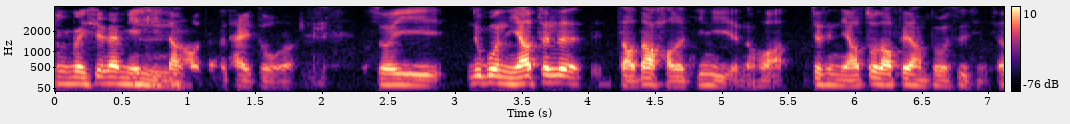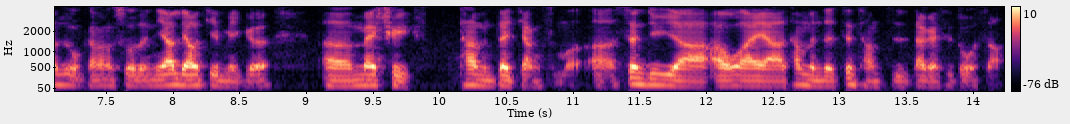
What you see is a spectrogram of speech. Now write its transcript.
因为现在免洗账号真的太多了。所以，如果你要真的找到好的经理人的话，就是你要做到非常多的事情，像是我刚刚说的，你要了解每个呃 metrics 他们在讲什么啊，胜率啊，ROI 啊，他们的正常值大概是多少，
